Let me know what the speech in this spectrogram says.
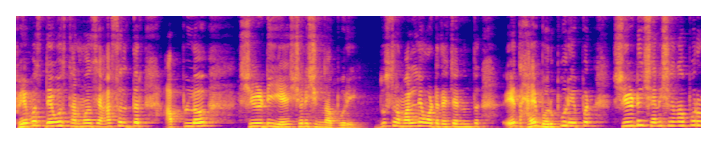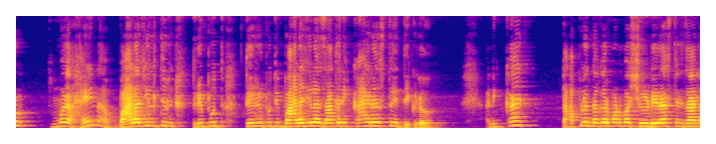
फेमस देवस्थान म्हणजे असेल तर आपलं शिर्डी आहे शनिशिंगणापूर आहे. दुसरं मला नाही वाटत त्याच्यानंतर येत आहे भरपूर आहे पण शिर्डी शनिशिंगणापूर मग आहे ना बालाजीला तिर त्रिपुत तिरुपती बालाजीला जाताना काय रस्ते आहे तिकडं? आणि काय आपलं नगर शिर्डी रस्त्याने जायला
